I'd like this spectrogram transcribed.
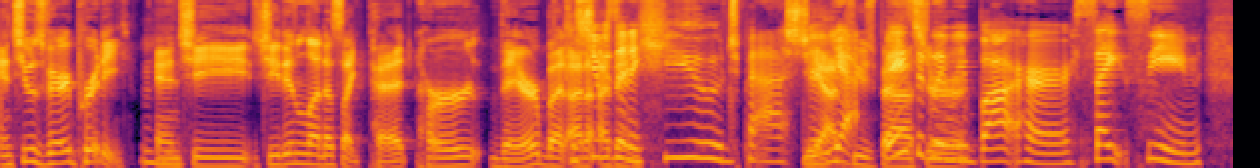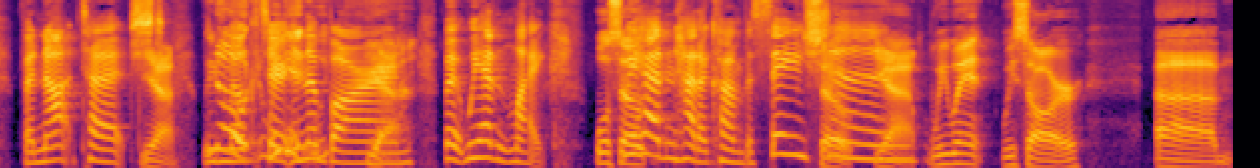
and she was very pretty, mm-hmm. and she she didn't let us like pet her there, but I, she was I think, in a huge pasture. Yeah, yeah. huge pasture. Basically, we bought her sightseeing, but not touched. Yeah, we no, milked her we in the barn, yeah. but we hadn't like well, so we hadn't had a conversation. So yeah, we went, we saw her, um,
